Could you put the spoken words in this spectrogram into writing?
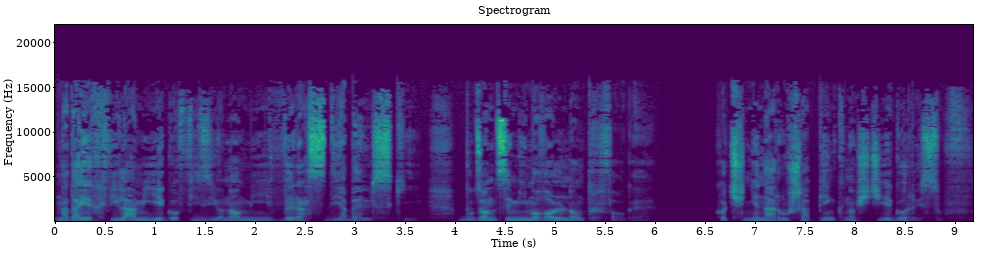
nadaje chwilami jego fizjonomii wyraz diabelski, budzący mimowolną trwogę, choć nie narusza piękności jego rysów.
